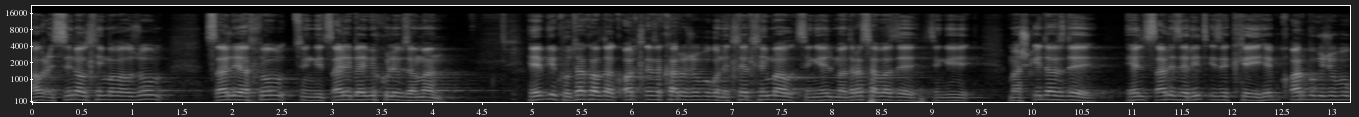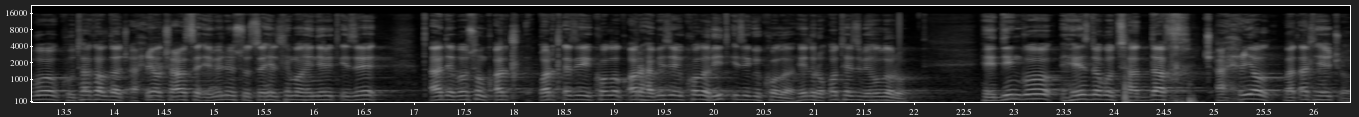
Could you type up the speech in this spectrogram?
ალ ისინალ თიმალაზულ წალი ახულ სინგი წალი ბები ხულებ ზამან. ჰებგი ქუთაკალდა კვარტლეზე ქაროჟობოგო ნეთლერ თიმალ სინგი ელ მადრასაბაზე სინგი მაშკიდაზდე ელ წალიზე რიტიზე ქეი. ჰებ კვარბუგი ჟობოგო ქუთაკალდა ჭაჰიალ ჩაასე ებელინ სოსეჰელ თიმალ ჰენი რიტიზე ტადე ბოსონ კვარტლეზე ქოლო კვარ ჰაბიზე ქოლო რიტიზე ქოლო ჰელ რო ყოთეზ ბეჰულორო ჰედინგო ჰეზდოგო ცადდახ ჭაჰიალ ბატალ ჰეჭო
